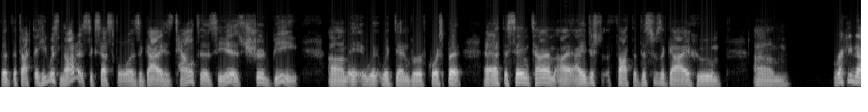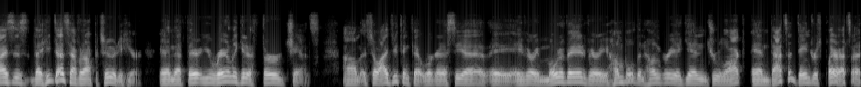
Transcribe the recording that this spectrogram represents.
the, the fact that he was not as successful as a guy as talented as he is should be um, it, with, with Denver, of course. But at the same time, I, I just thought that this was a guy who, um, recognizes that he does have an opportunity here and that there you rarely get a third chance Um, and so I do think that we're going to see a, a, a very motivated, very humbled and hungry again, Drew Lock, and that's a dangerous player. That's a,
